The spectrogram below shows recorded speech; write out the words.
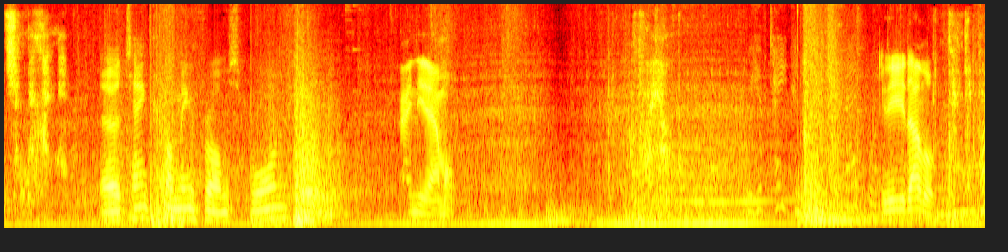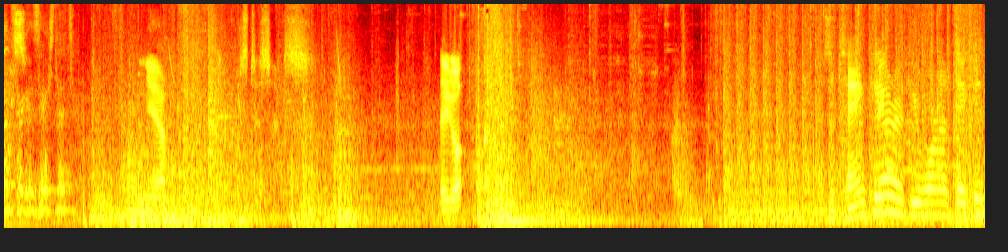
Shot behind me. Uh, tank coming from spawn. I need ammo. We have taken objective Edward. You need ammo. Yeah. Just a sec. There you go. There's a tank here if you want to take it.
